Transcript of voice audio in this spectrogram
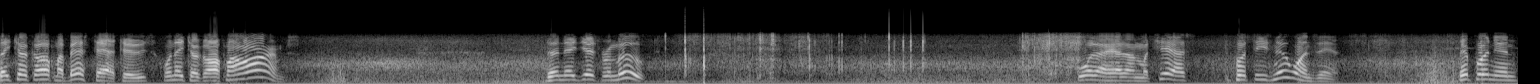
They took off my best tattoos when they took off my arms. Then they just removed what I had on my chest to put these new ones in. They're putting in,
